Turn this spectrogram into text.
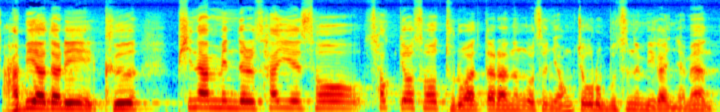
아비아달이 그 피난민들 사이에서 섞여서 들어왔다라는 것은 영적으로 무슨 의미가 있냐면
